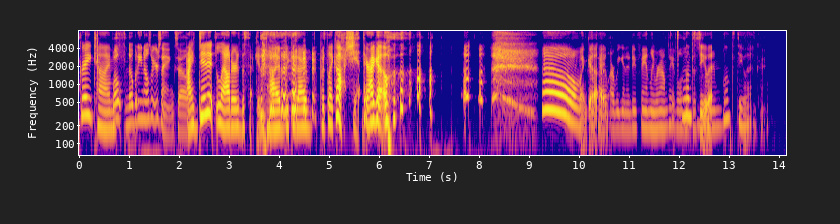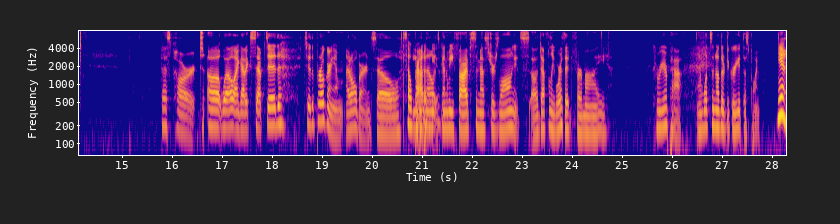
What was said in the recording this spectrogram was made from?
Great times. Well, nobody knows what you're saying, so I did it louder the second time because I was like, "Oh shit, there I go." oh my god. Okay, are we gonna do family roundtables? Let's this do it. Let's do it. Okay. Best part. Uh, well, I got accepted to the program at Auburn, so So proud even of though you. it's going to be five semesters long, it's uh, definitely worth it for my career path. And what's another degree at this point? Yeah.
